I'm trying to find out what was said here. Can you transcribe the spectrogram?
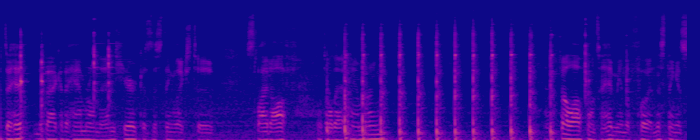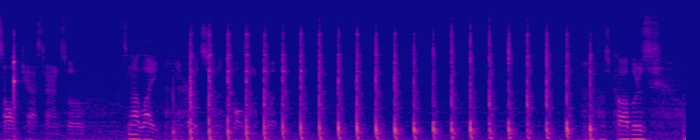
Have to hit the back of the hammer on the end here because this thing likes to slide off with all that hammering. And it fell off once and hit me in the foot. And this thing is solid cast iron, so it's not light and it hurts when it falls on the foot. Us cobblers, we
